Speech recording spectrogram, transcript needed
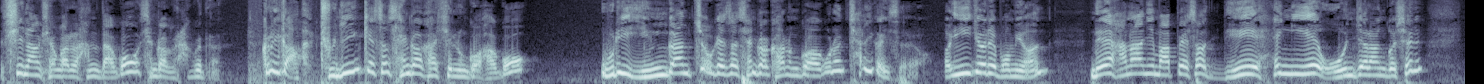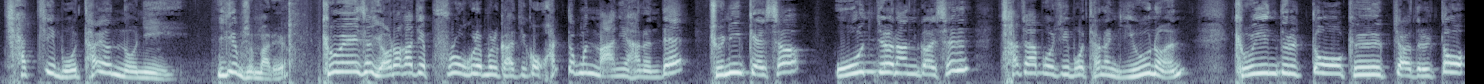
신앙생활을 한다고 생각을 하거든. 그러니까 주님께서 생각하시는 거하고 우리 인간 쪽에서 생각하는 거하고는 차이가 있어요. 2절에 보면 내 하나님 앞에서 네 행위의 온전한 것을 찾지 못하였노니 이게 무슨 말이에요? 교회에서 여러 가지 프로그램을 가지고 활동은 많이 하는데 주님께서 온전한 것을 찾아보지 못하는 이유는 교인들도 교육자들도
